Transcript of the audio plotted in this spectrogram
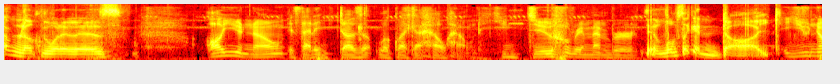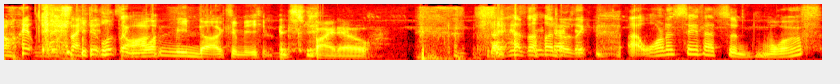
Have no clue what it is. All you know is that it doesn't look like a hellhound. You do remember. It looks like a dog. You know it looks like it a looks like one mean dog to me. It's Fido. That's all I know. I was like, I want to say that's a wolf.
